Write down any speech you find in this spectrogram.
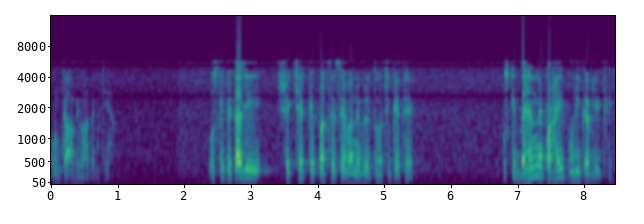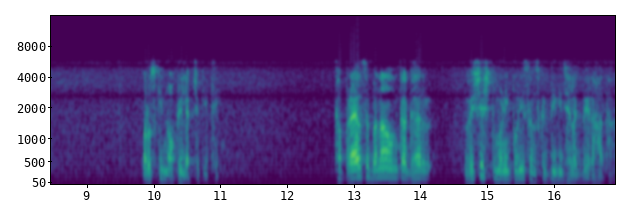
उनका अभिवादन किया। उसके पिताजी शिक्षक के पद से सेवानिवृत्त हो चुके थे। उसकी बहन ने पढ़ाई पूरी कर ली थी और उसकी नौकरी लग चुकी थी। खपरेल से बना उनका घर विशिष्ट मणिपुरी संस्कृति की झलक दे रहा था।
